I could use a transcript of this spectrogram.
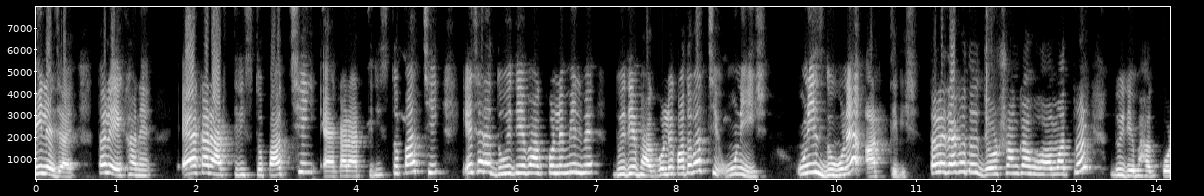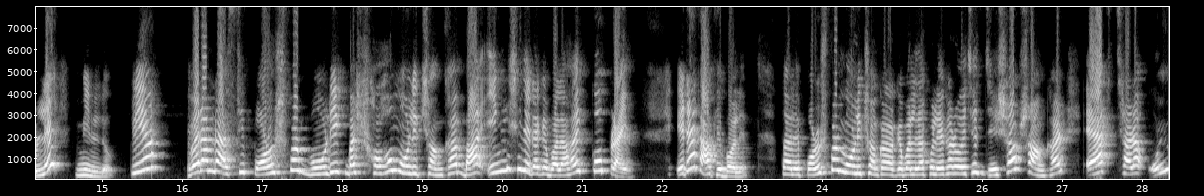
মিলে যায়। তাহলে এখানে এক আর আটত্রিশ তো পাচ্ছি এক আর আটত্রিশ তো পাচ্ছি এছাড়া দুই দিয়ে ভাগ করলে মিলবে, দুই দিয়ে ভাগ করলে কত পাচ্ছি? উনিশ। উনিশ দুগুণে আটত্রিশ। তাহলে দেখো তো জোড় সংখ্যা হওয়া মাত্রই দুই দিয়ে ভাগ করলে মিললো। ক্লিয়ার এবার আমরা আসছি পরস্পর মৌলিক বা সহমৌলিক সংখ্যা বা ইংলিশে যেটাকে বলা হয় কোপ্রাইম। এটা কাকে বলে? তাহলে পরস্পর মৌলিক সংখ্যা কাকে বলে দেখো লেখা রয়েছে, যেসব সংখ্যার এক ছাড়া অন্য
